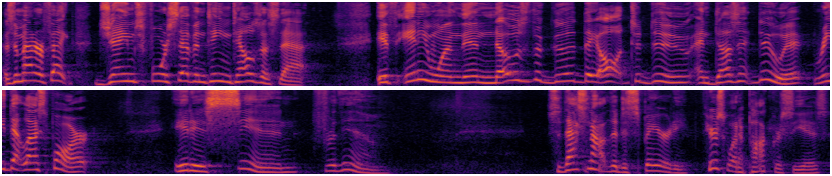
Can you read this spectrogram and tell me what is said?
As a matter of fact, James 4:17 tells us that. If anyone then knows the good they ought to do and doesn't do it, read that last part, it is sin for them. So that's not the disparity. Here's what hypocrisy is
